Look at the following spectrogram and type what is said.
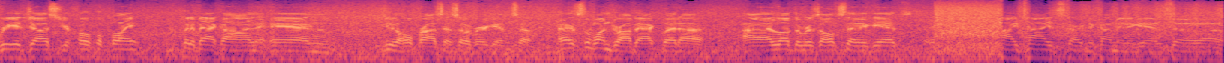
readjust your focal point put it back on and do the whole process over again. So that's the one drawback but uh, I love the results that it gets. High tide's starting to come in again so uh,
